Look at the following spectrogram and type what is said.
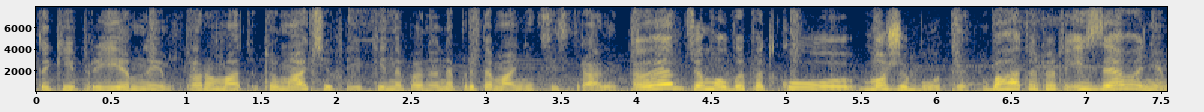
такий приємний аромат томатів, які напевно не притаманні цій страві. Але в цьому випадку може бути багато тут і зелені,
